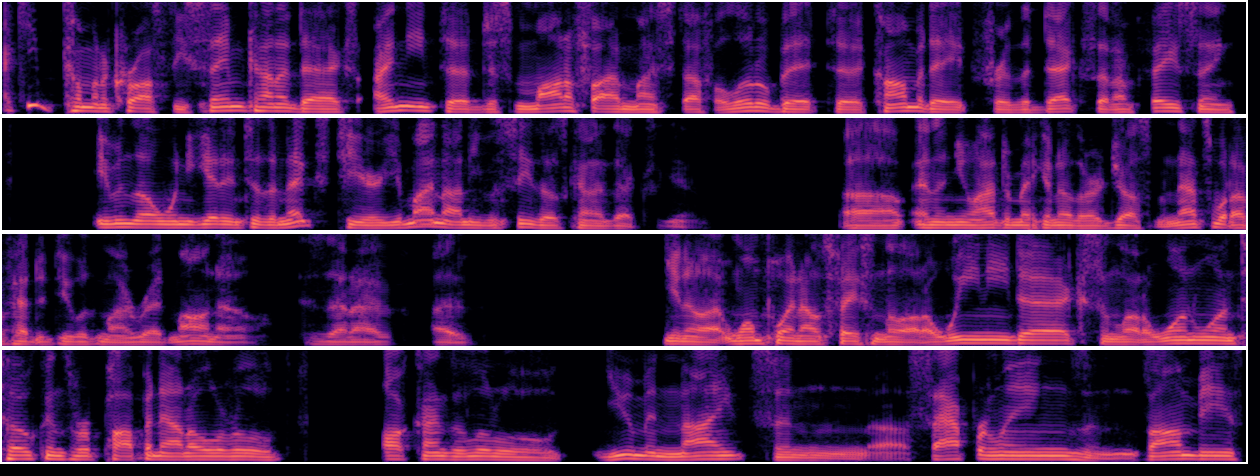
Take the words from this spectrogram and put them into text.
I keep coming across these same kind of decks. I need to just modify my stuff a little bit to accommodate for the decks that I'm facing. Even though when you get into the next tier, you might not even see those kind of decks again, uh, and then you'll have to make another adjustment. That's what I've had to do with my red mono. Is that I've I've you know at one point I was facing a lot of weenie decks and a lot of one one tokens were popping out all over all kinds of little human knights and uh, saprolings and zombies,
